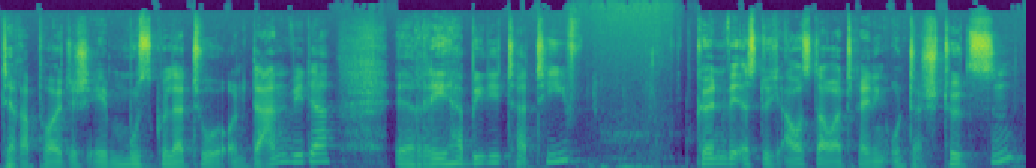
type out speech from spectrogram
therapeutisch eben Muskulatur. Und dann wieder äh, rehabilitativ können wir es durch Ausdauertraining unterstützen.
